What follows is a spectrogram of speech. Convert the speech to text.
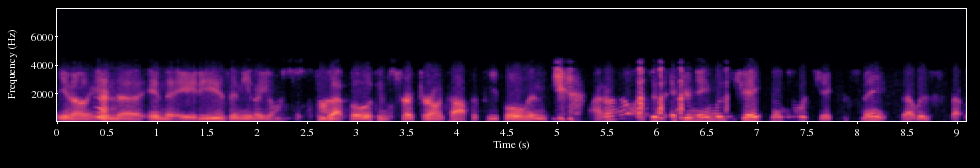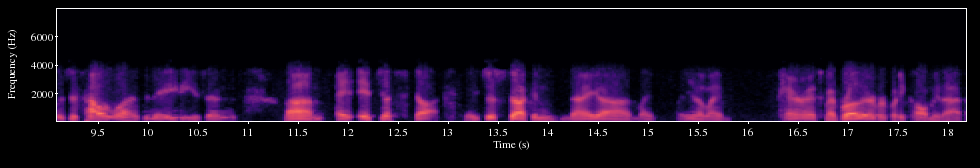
you know, yeah. in the in the eighties and you know, you always just throw that boa constrictor on top of people and yeah. I don't know, just if your name was Jake, maybe you were Jake the Snake. That was that was just how it was in the eighties and um it, it just stuck. It just stuck and I uh my you know, my parents, my brother, everybody called me that.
